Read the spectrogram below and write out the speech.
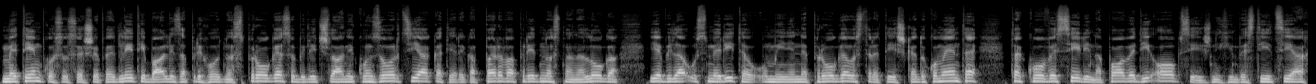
Medtem, ko so se še pred leti bali za prihodnost proge, so bili člani konzorcija, katerega prva prednostna naloga je bila usmeritev omenjene proge v strateške dokumente, tako veseli napovedi o obsežnih investicijah.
